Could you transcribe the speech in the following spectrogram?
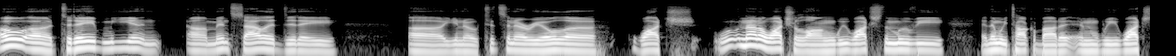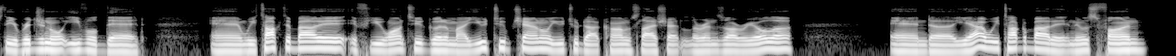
oh uh today me and uh, Mint Salad did a, uh, you know, Tits and Areola watch, well, not a watch along. We watched the movie and then we talk about it, and we watched the original Evil Dead, and we talked about it. If you want to, go to my YouTube channel, youtube.com slash at Lorenzo Areola, and uh, yeah, we talk about it, and it was fun,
